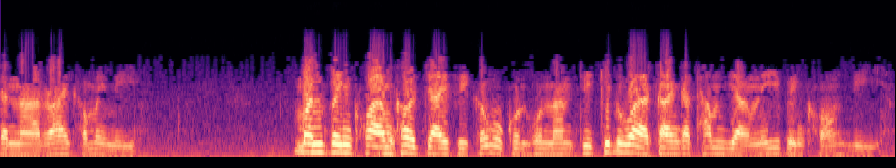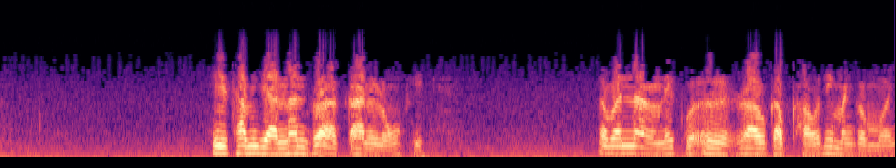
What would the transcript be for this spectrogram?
ตนาร้ายเขาไม่มี มันเป็นความเข้าใจผิดของบุคคลคนนั้นที่คิดว่าการกระทำอย่างนี้เป็นของดี ที่ทำอย่างนั้นเพราะอาการหลงผิดแต่ว่านั่งนึกว่าเออ เรากับเขานี่มันก็เหมือน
